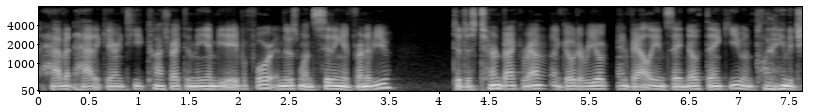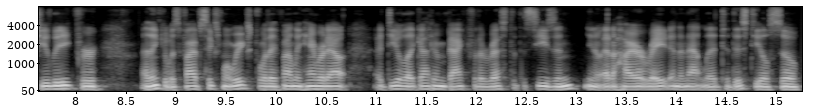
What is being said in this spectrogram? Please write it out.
haven't had a guaranteed contract in the NBA before, and there's one sitting in front of you. To just turn back around and go to Rio Grande Valley and say no, thank you, and play in the G League for I think it was five, six more weeks before they finally hammered out a deal that got him back for the rest of the season, you know, at a higher rate, and then that led to this deal. So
